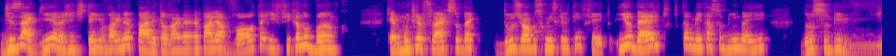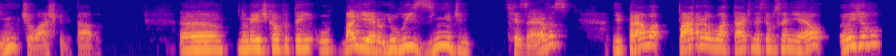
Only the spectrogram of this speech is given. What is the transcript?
De zagueiro, a gente tem o Wagner Palha. Então, o Wagner Palha volta e fica no banco, que é muito reflexo da, dos jogos ruins que ele tem feito. E o Derek, que também está subindo aí do sub-20, eu acho que ele estava. No meio de campo tem o Balheiro e o Luizinho de reservas. E para o, para o ataque, nós temos Raniel, Ângelo,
